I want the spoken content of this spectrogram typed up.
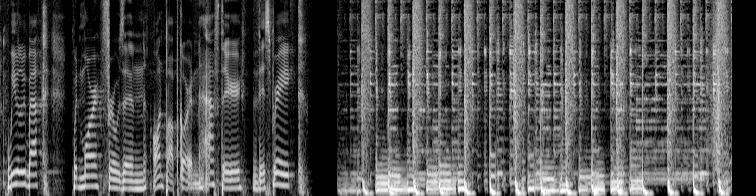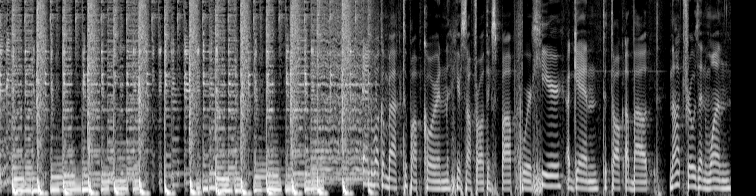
we will be back with more Frozen on popcorn after this break. Back to Popcorn, your stop for all things pop. We're here again to talk about not Frozen 1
